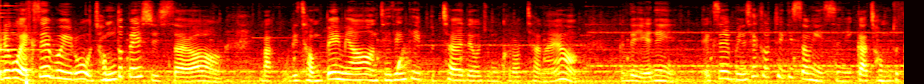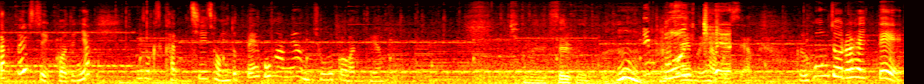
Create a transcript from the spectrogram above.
그리고 엑셀V로 점도 뺄 수 있어요. 막 우리 점 빼면 재생 테이프 붙여야 되고 좀 그렇잖아요. 근데 얘는 엑셀V는 색소 특이성이 있으니까 점도 딱 뺄 수 있거든요. 그래서 같이 점도 빼고 하면 좋을 것 같아요. 저는 엑셀V인가요? 음, 엑셀V 하고 있어요. 그 홍조를 할 때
